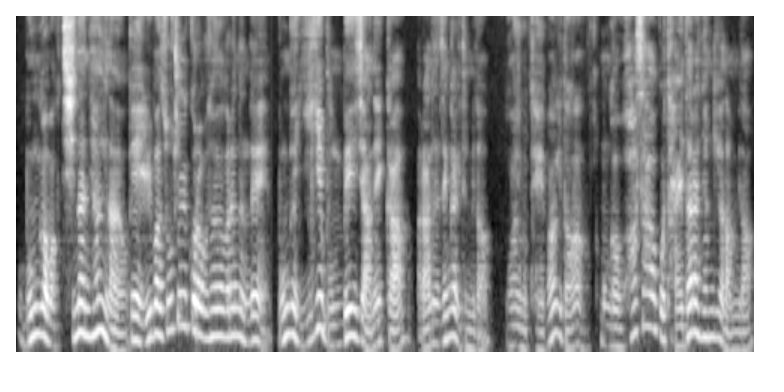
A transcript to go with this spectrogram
뭔가 막 진한 향이 나요. 그냥 일반 소주일 거라고 생각을 했는데 뭔가 이게 문배이지 않을까라는 생각이 듭니다. 와 이거 대박이다. 뭔가 화사하고 달달한 향기가 납니다.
